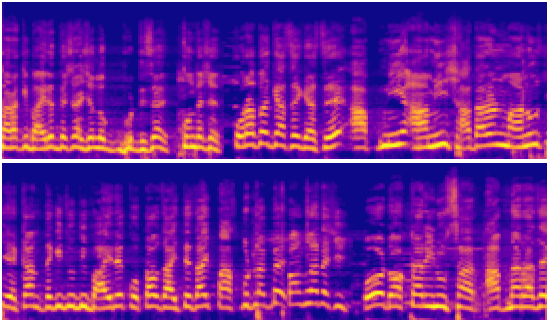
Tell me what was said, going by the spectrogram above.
তারা কি বাইরের দেশে এসে লোক ভোট দিছে? কোন দেশে? ওরা তো গেছে গেছে। আপনি, আমি সাধারণ মানুষ, এখান থেকে যদি বাইরে কোথাও যাইতে যাই, পাসপোর্ট লাগবে? বাংলাদেশি। ও, ডক্টর ইনু স্যার, আপনারা যে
